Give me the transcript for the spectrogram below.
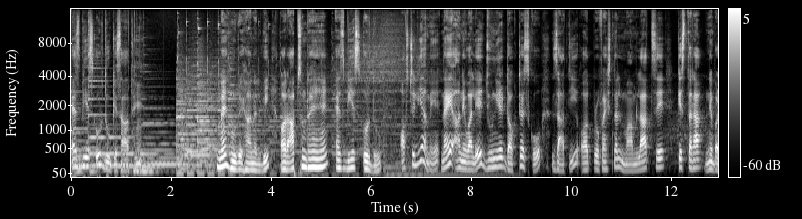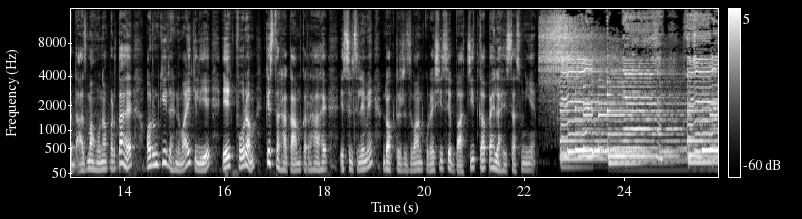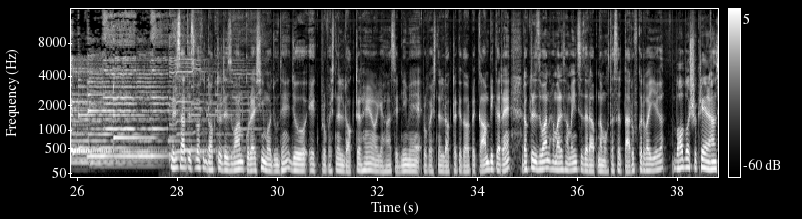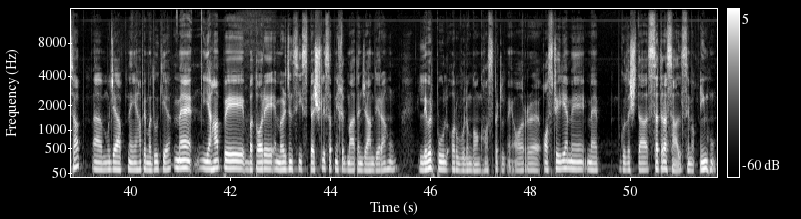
S B S Urdu کے ساتھ ہیں۔ میں ہوں ریحان الوی اور آپ سن رہے ہیں S B S Urdu. Australia میں نئے آنے والے جونیئر ڈاکٹرز کو ذاتی اور پروفیشنل معاملات سے کس طرح نبرد آزما ہونا پڑتا ہے اور ان کی رہنمائی کے لیے ایک فورم کس طرح کام کر رہا ہے اس سلسلے میں ڈاکٹر رضوان قریشی سے بات چیت کا پہلا حصہ سنیے۔ میرے ساتھ اس وقت ڈاکٹر رضوان قریشی موجود ہیں جو ایک پروفیشنل ڈاکٹر ہیں اور یہاں سڈنی میں پروفیشنل ڈاکٹر کے طور پہ کام بھی کر رہے ہیں۔ ڈاکٹر رضوان، ہمارے سامعین سے ذرا اپنا مختصر تعارف کروائیے گا۔ بہت بہت شکریہ ریحان صاحب۔ مجھے آپ نے یہاں پہ مدعو کیا۔ میں یہاں پہ بطور ایمرجنسی اسپیشلسٹ اپنی خدمات انجام دے رہا ہوں لیورپول اور وولنگونگ ہاسپٹل میں۔ اور آسٹریلیا میں میں گزشتہ سترہ سال سے مقیم ہوں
